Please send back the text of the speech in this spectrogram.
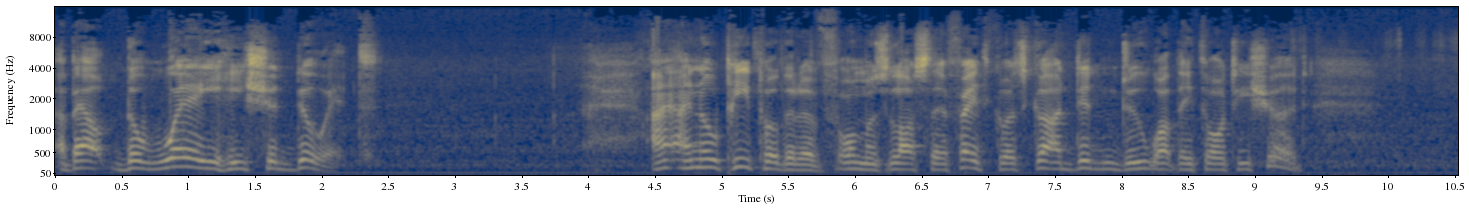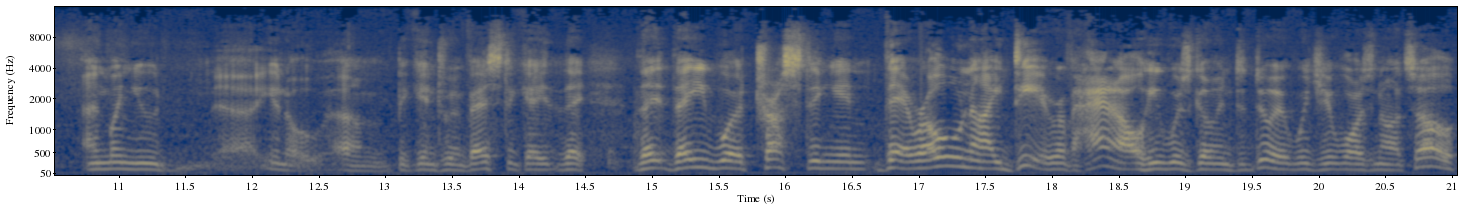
about the way he should do it. I, I, know people that have almost lost their faith because God didn't do what they thought he should. And when you uh, you know, um, begin to investigate, they, they, they were trusting in their own idea of how he was going to do it, which it was not so.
